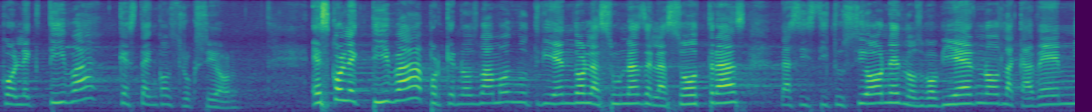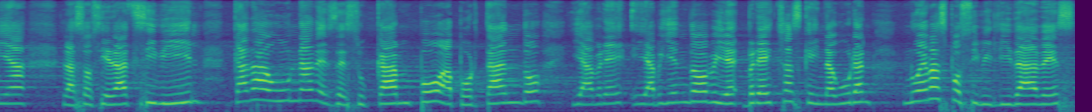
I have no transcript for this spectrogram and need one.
colectiva que está en construcción. Es colectiva porque nos vamos nutriendo las unas de las otras, las instituciones, los gobiernos, la academia, la sociedad civil, cada una desde su campo aportando y, abriendo brechas que inauguran nuevas posibilidades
